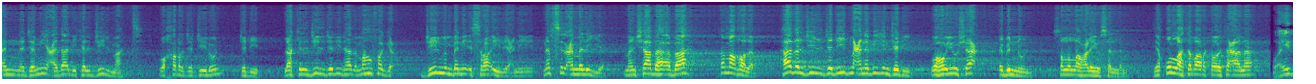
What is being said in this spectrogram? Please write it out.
أن جميع ذلك الجيل مات وخرج جيل جديد. لكن الجيل الجديد هذا ما هو فقع. جيل من بني إسرائيل يعني نفس العملية. من شابه أباه فما ظلم هذا الجيل الجديد مع نبي جديد وهو يوشع ابن نون صلى الله عليه وسلم. يقول الله تبارك وتعالى وإذ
